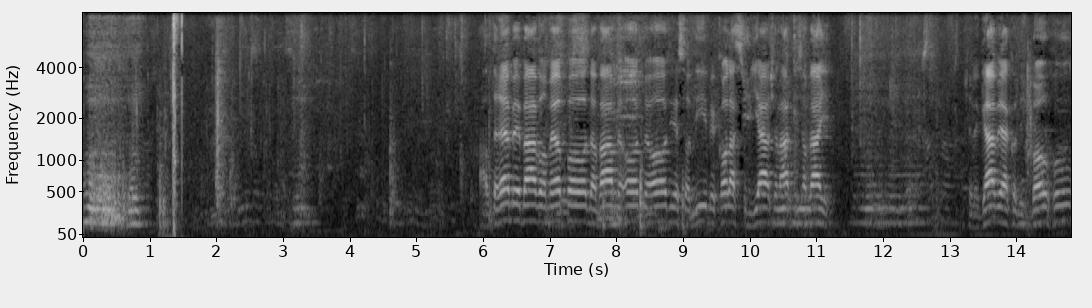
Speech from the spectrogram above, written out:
אלתר רבי בא ואומר פה דבר מאוד מאוד יסודי בכל הסוגיה של אחדוס הוויה שלגבי הקדוש ברוך הוא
